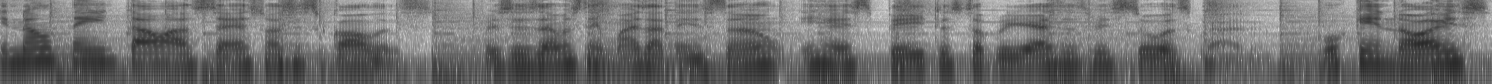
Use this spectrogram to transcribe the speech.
que não têm tal acesso às escolas. Precisamos ter mais atenção e respeito sobre essas pessoas, cara. Porque nós,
